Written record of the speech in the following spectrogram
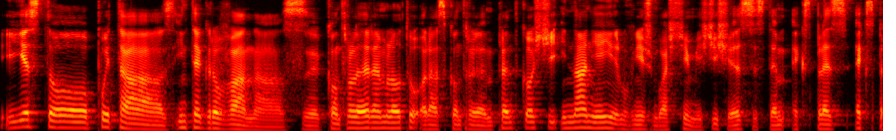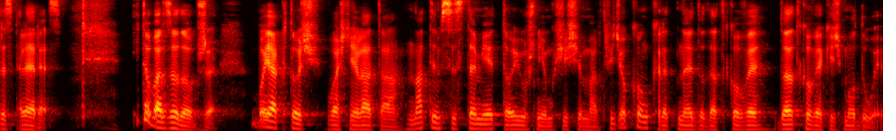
Jest to płyta zintegrowana z kontrolerem lotu oraz kontrolerem prędkości i na niej również właśnie mieści się system Express, Express LRS. I to bardzo dobrze, bo jak ktoś właśnie lata na tym systemie, to już nie musi się martwić o konkretne dodatkowe, dodatkowe jakieś moduły.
